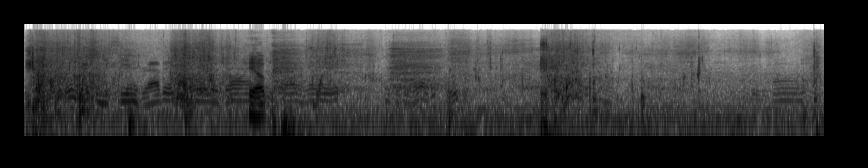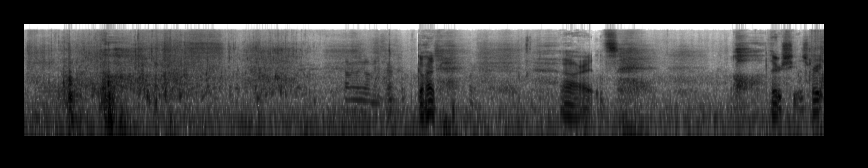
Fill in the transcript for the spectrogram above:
Can you see him grab it? Oh, they're going, Yep. they're going away. Tell me when you want me to start. Go ahead. All right, let's. Oh, there she is, right.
